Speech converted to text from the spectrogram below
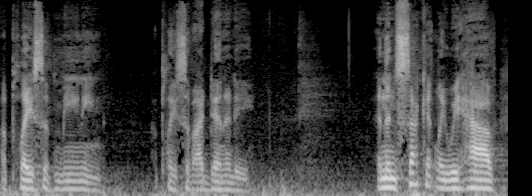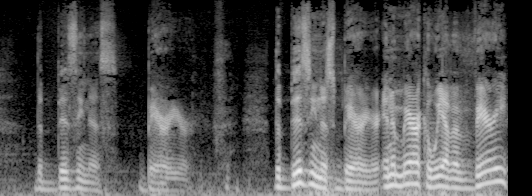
a place of meaning, a place of identity. And then, secondly, we have the busyness barrier the busyness barrier. In America, we have a very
